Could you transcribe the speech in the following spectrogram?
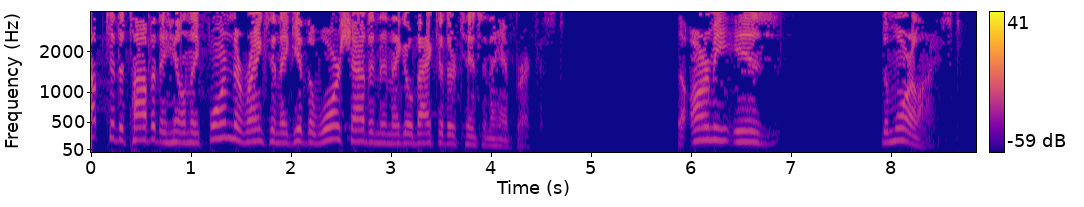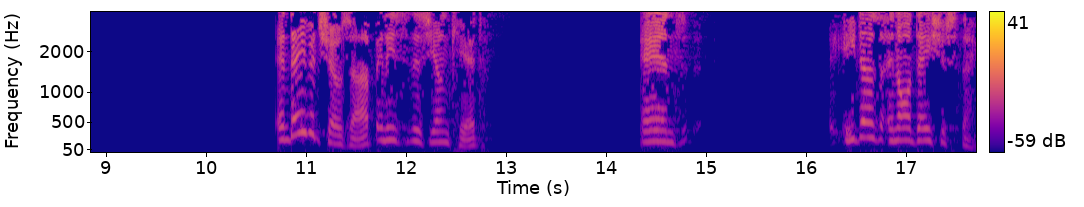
up to the top of the hill and they form their ranks and they give the war shout and then they go back to their tents and they have breakfast. The army is demoralized. And David shows up, and he's this young kid, and he does an audacious thing.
